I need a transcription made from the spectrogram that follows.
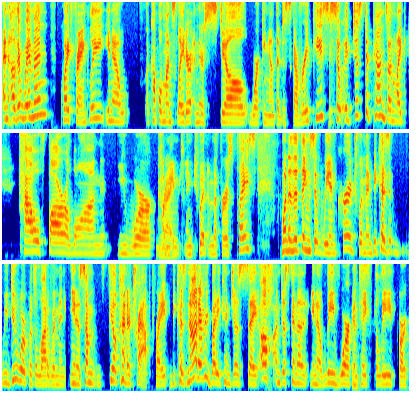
and other women quite frankly you know a couple months later and they're still working on the discovery piece so it just depends on like how far along you were coming right. into it in the first place one of the things that we encourage women because we do work with a lot of women you know some feel kind of trapped right because not everybody can just say oh i'm just going to you know leave work yes. and take the leap or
